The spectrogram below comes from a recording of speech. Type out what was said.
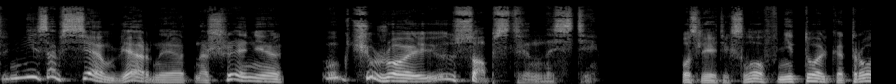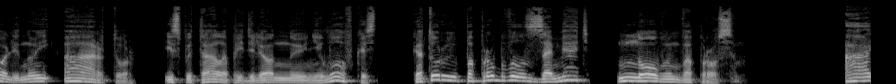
не совсем верное отношение к чужой собственности. После этих слов не только тролли, но и Артур испытал определенную неловкость, которую попробовал замять новым вопросом. «А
